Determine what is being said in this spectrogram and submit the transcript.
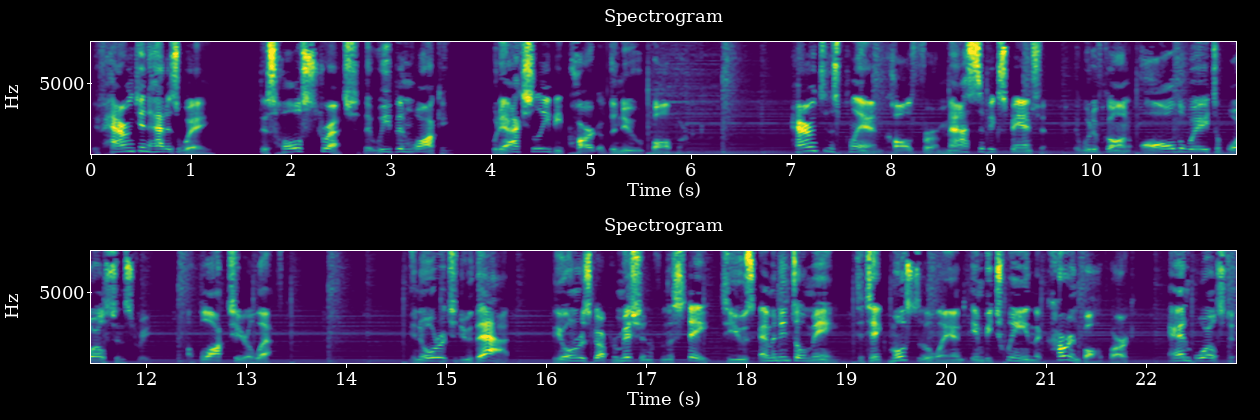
if Harrington had his way, this whole stretch that we've been walking would actually be part of the new ballpark. Harrington's plan called for a massive expansion that would have gone all the way to Boylston Street, a block to your left. In order to do that, the owners got permission from the state to use eminent domain to take most of the land in between the current ballpark and Boylston,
